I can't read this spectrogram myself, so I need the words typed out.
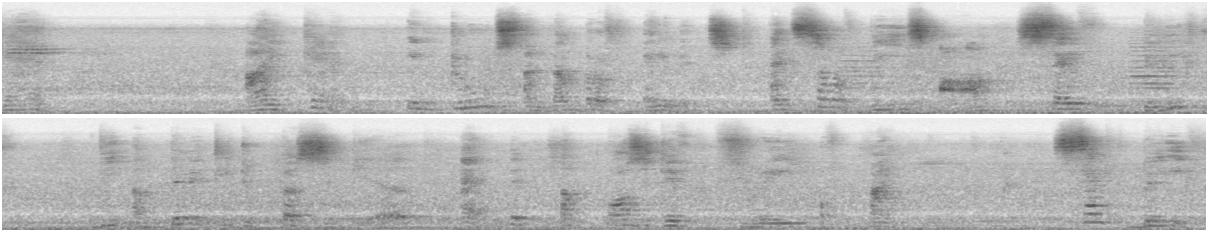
can. I can includes a number of elements and some of these are self-belief, the ability to persevere and a positive frame of mind. Self-belief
